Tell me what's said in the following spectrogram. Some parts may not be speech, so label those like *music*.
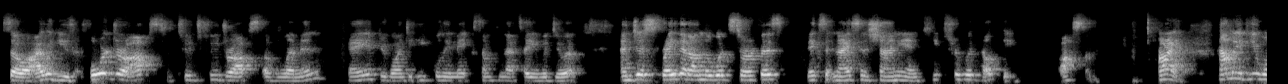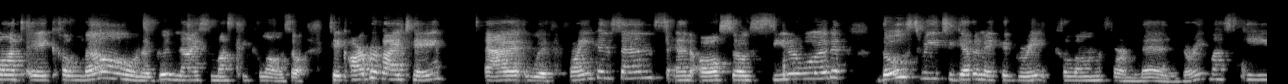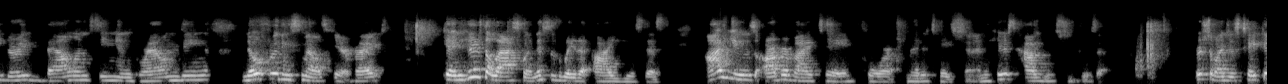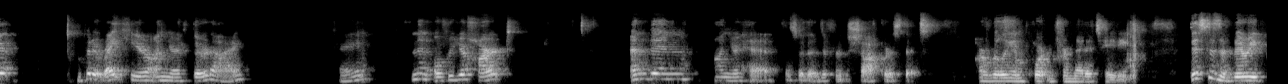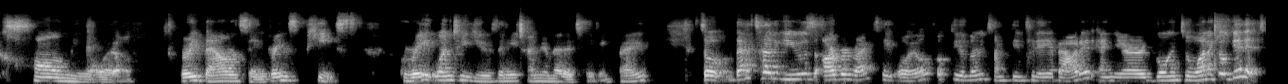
So I would use four drops to two drops of lemon. Okay, if you're going to equally make something, that's how you would do it. And just spray that on the wood surface makes it nice and shiny and keeps your wood healthy. Awesome. All right, how many of you want a cologne, a good, nice, musky cologne? So take Arbor Vitae, add it with frankincense and also cedarwood. Those three together make a great cologne for men. Very musky, very balancing and grounding. No fruity smells here, right? Okay, and here's the last one. This is the way that I use this. I use Arbor Vitae for meditation, and here's how you should use it. First of all, just take it put it right here on your third eye, okay? And then over your heart, and then on your head. Those are the different chakras that are really important for meditating. This is a very calming oil, very balancing, brings peace. Great one to use anytime you're meditating, right? So that's how to use Arbor Vitae oil. Hope you learned something today about it and you're going to want to go get it.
